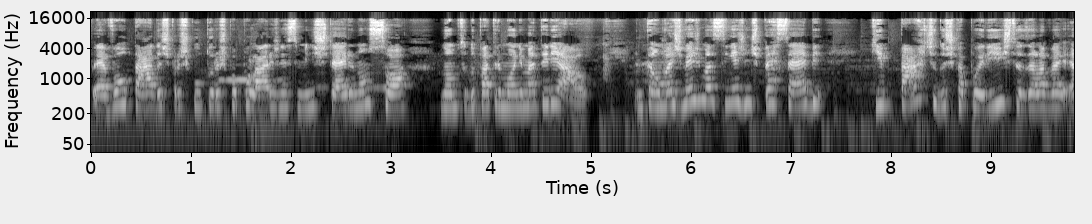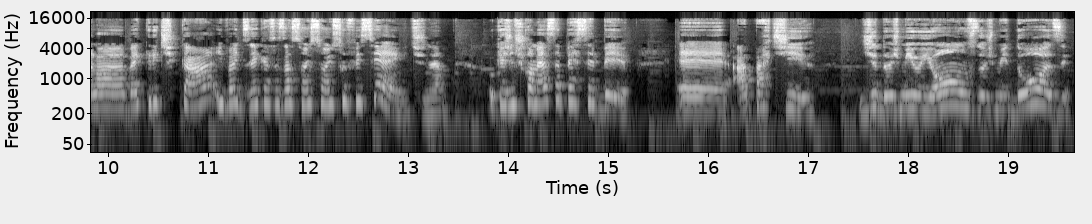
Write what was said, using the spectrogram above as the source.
é, voltadas para as culturas populares nesse ministério, não só no âmbito do patrimônio material. Então, mas mesmo assim a gente percebe que parte dos capoeiristas ela vai, ela vai criticar e vai dizer que essas ações são insuficientes, né? O que a gente começa a perceber é, a partir de 2011, 2012,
